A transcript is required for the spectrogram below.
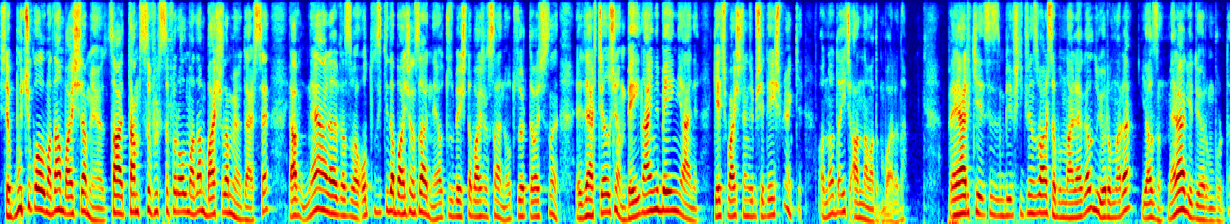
işte buçuk olmadan başlamıyor saat tam 00 olmadan başlamıyor derse ya ne alakası var 32'de başlasa ne 35'te başlasa ne 34'te başlasa ne e, ders çalışıyorum beyin aynı beyin yani geç başlayınca bir şey değişmiyor ki onu da hiç anlamadım bu arada. Eğer ki sizin bir fikriniz varsa bununla alakalı yorumlara yazın. Merak ediyorum burada.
